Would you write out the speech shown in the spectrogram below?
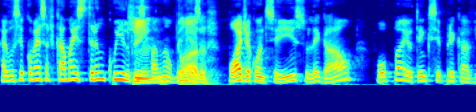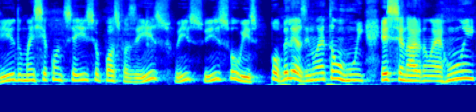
Aí você começa a ficar mais tranquilo, Sim, você fala, não, beleza, claro. pode acontecer isso, legal. Opa, eu tenho que ser precavido, mas se acontecer isso, eu posso fazer isso, isso, isso ou isso. Pô, beleza, e não é tão ruim. Esse cenário não é ruim,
